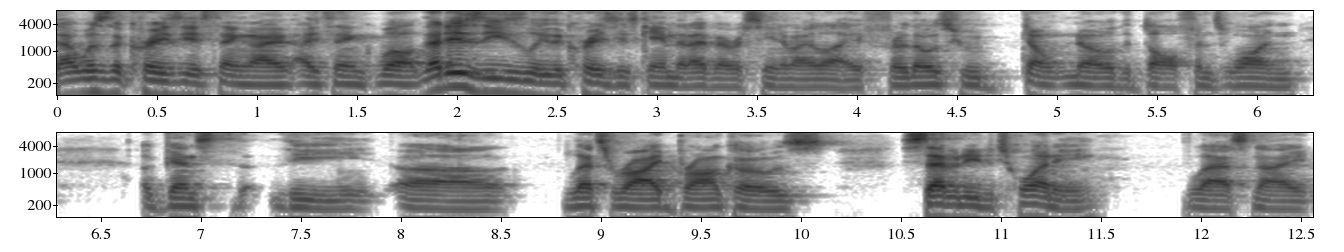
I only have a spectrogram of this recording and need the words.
that was the craziest thing I, I think. Well, that is easily the craziest game that I've ever seen in my life. For those who don't know, the Dolphins won against the uh, Let's Ride Broncos 70 to 20 last night.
